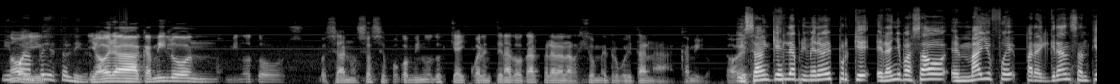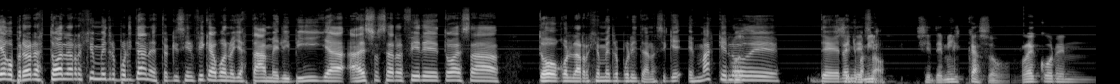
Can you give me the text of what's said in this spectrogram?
y No, puedan y- pedir estos libros. Y ahora Camilo, en minutos, pues, se anunció hace pocos minutos que hay cuarentena total para la región metropolitana, Camilo. Y saben que es la primera vez porque el año pasado, en mayo, fue para el Gran Santiago, pero ahora es toda la región metropolitana. ¿Esto qué significa? Bueno, ya está Melipilla, a eso se refiere toda esa. todo con la región metropolitana. Así que es más que lo de del año 7.000 pasado. 7.000 casos, récord en,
